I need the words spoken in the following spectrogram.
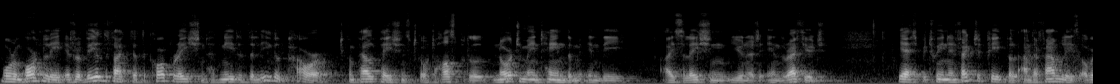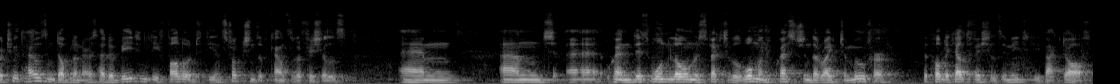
More importantly, it revealed the fact that the corporation had neither the legal power to compel patients to go to hospital nor to maintain them in the isolation unit in the refuge. Yet, between infected people and their families, over 2,000 Dubliners had obediently followed the instructions of council officials. Um, and uh, when this one lone respectable woman questioned the right to move her, the public health officials immediately backed off.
